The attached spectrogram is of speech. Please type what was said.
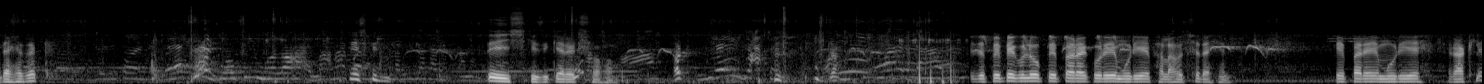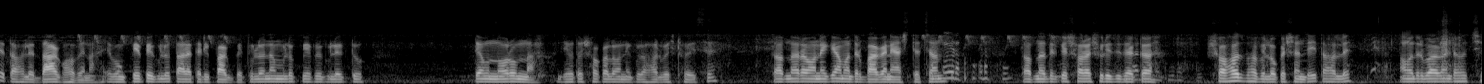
দেখা যাক। তেইশ কেজি। ক্যারেট সহ। এই যে পেঁপেগুলো পেপারে করে মুড়িয়ে ফেলা হচ্ছে দেখেন। পেপারে মুড়িয়ে রাখলে তাহলে দাগ হবে না এবং পেঁপেগুলো তাড়াতাড়ি পাকবে। তুলনামূলক পেঁপেগুলো একটু তেমন নরম না যেহেতু সকালে অনেকগুলো হারভেস্ট হয়েছে। তো আপনারা অনেকে আমাদের বাগানে আসতে চান, তো আপনাদেরকে সরাসরি যদি একটা সহজভাবে লোকেশান দিই, তাহলে আমাদের বাগানটা হচ্ছে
